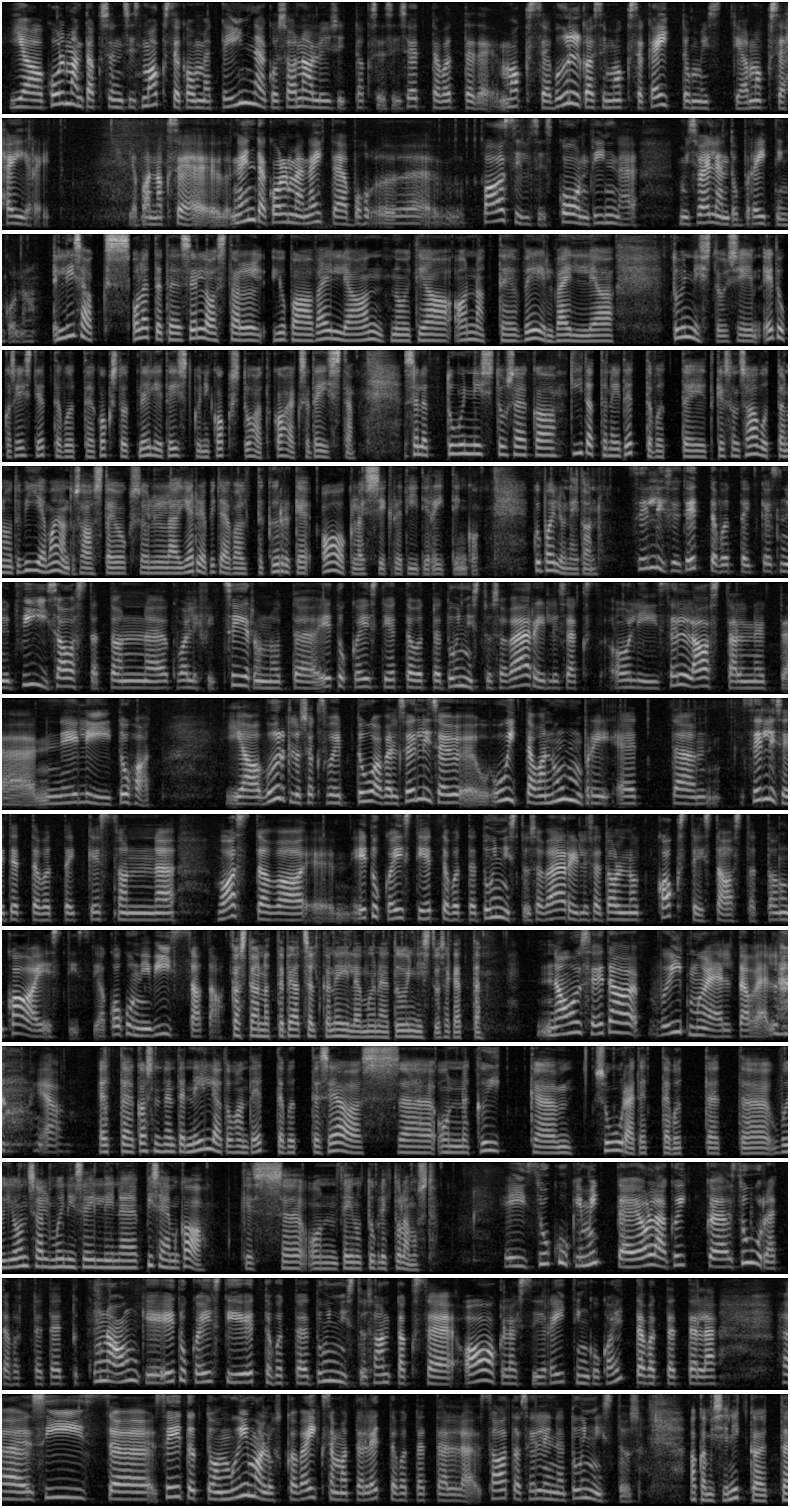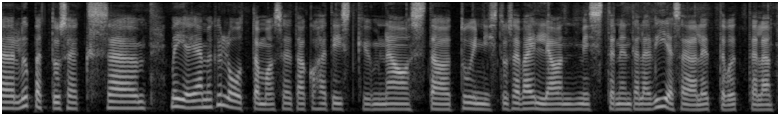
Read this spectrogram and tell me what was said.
ja kolmandaks on siis maksekommete hinne, kus analüüsitakse siis ettevõtete maksevõlgasi, maksekäitumist ja maksehäireid. ja pannakse nende kolme näitaja puhul, baasil siis koondhinne mis väljendub reitinguna. lisaks olete te sel aastal juba välja andnud ja annate veel välja tunnistusi Edukas Eesti ettevõte kaks tuhat neliteist kuni kaks tuhat kaheksateist. selle tunnistusega kiidate neid ettevõtteid, kes on saavutanud viie majandusaasta jooksul järjepidevalt kõrge A-klassi krediidireitingu. kui palju neid on? selliseid ettevõtteid, kes nüüd viis aastat on kvalifitseerunud eduka Eesti ettevõtte tunnistuse vääriliseks, oli sel aastal nüüd neli tuhat ja võrdluseks võib tuua veel sellise huvitava numbri, et ähm, selliseid ettevõtteid, kes on äh, vastava äh, eduka Eesti ettevõtte tunnistuse väärilised olnud kaksteist aastat, on ka Eestis ja koguni viissada. kas te annate peatselt ka neile mõne tunnistuse kätte? no seda võib mõelda veel, jaa et äh, kas nüüd nende nelja tuhande ettevõtte seas on kõik Ähm, suured ettevõtted äh, või on seal mõni selline pisem ka, kes äh, on teinud tublit tulemust? ei, sugugi mitte ei ole kõik äh, suurettevõtted, et kuna ongi eduka Eesti ettevõtte tunnistus antakse A-klassi reitinguga ettevõtetele siis äh, seetõttu on võimalus ka väiksematel ettevõtetel saada selline tunnistus. aga mis siin ikka, et äh, lõpetuseks meie jääme küll ootama seda kaheteistkümne aasta tunnistuse väljaandmist nendele viiesajale ettevõttele.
